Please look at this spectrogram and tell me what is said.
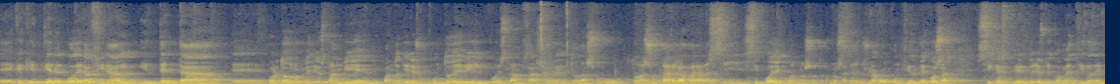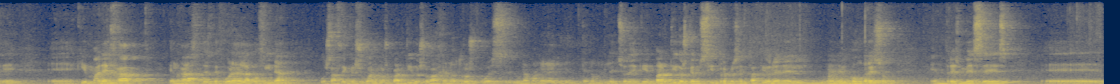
eh, que quien tiene el poder al final intenta, eh, por todos los medios también, cuando tienes un punto débil, pues lanzar sobre él toda su, toda su carga para ver si, si pueden con nosotros. ¿no? O sea, es una conjunción de cosas, sí que es cierto, yo estoy convencido de que eh, quien maneja el gas desde fuera de la cocina, pues hace que suban unos partidos o bajen otros pues de una manera evidente. ¿no? El hecho de que partidos que sin representación en el, en el Congreso en tres meses eh,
